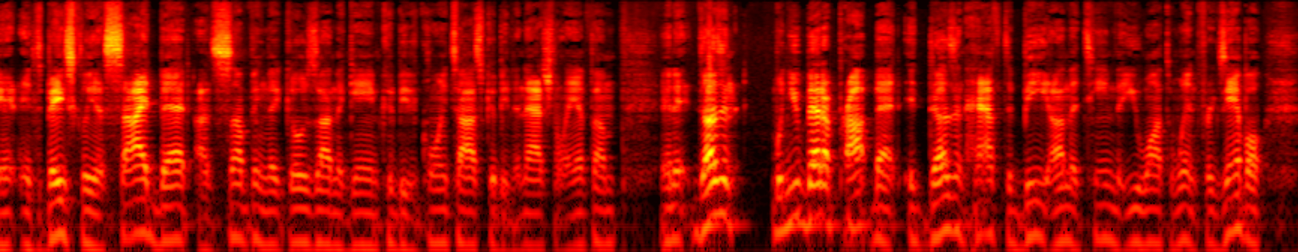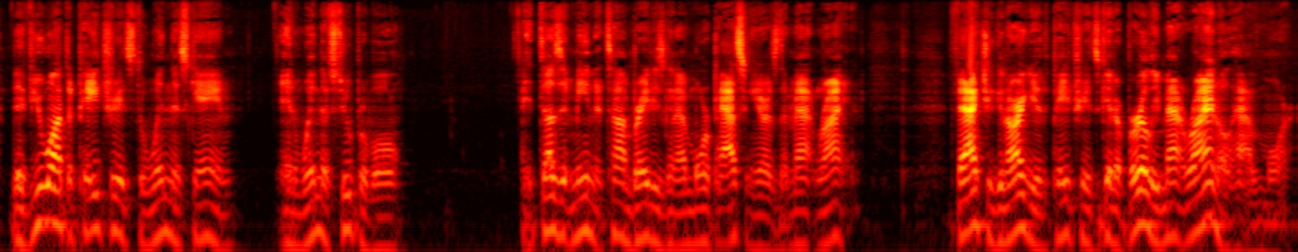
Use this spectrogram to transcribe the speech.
and it's basically a side bet on something that goes on the game. Could be the coin toss, could be the national anthem. And it doesn't, when you bet a prop bet, it doesn't have to be on the team that you want to win. For example, if you want the Patriots to win this game and win the Super Bowl, it doesn't mean that Tom Brady's going to have more passing yards than Matt Ryan. In fact, you can argue the Patriots get up early, Matt Ryan will have more.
